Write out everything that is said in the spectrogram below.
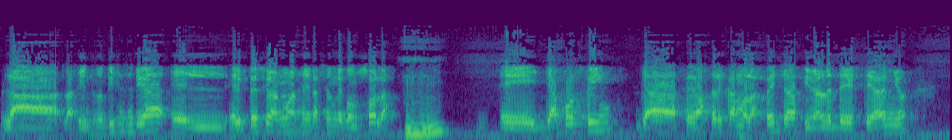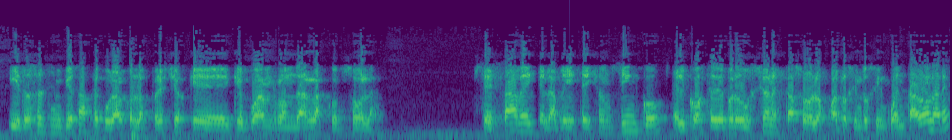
la, la siguiente noticia sería el, el precio de la nueva generación de consolas. Eh, ya por fin, ya se va acercando la fecha, finales de este año, y entonces se empieza a especular con los precios que, que puedan rondar las consolas. Se sabe que la PlayStation 5, el coste de producción está sobre los 450 dólares,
